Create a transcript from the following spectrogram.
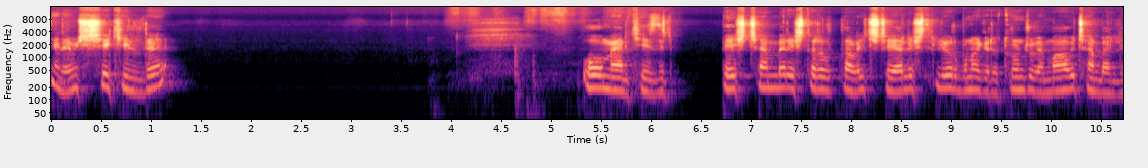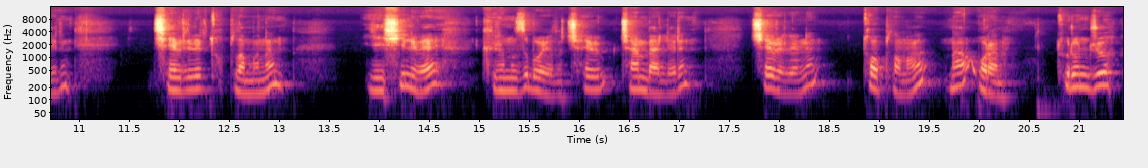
Ne demiş? Şekilde O merkezli 5 çember eşit aralıklarla iç içe yerleştiriliyor. Buna göre turuncu ve mavi çemberlerin çevreleri toplamının yeşil ve kırmızı boyalı çemberlerin çevrelerinin toplamına oranı. Turuncu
